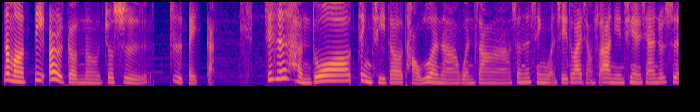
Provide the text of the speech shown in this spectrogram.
那么第二个呢，就是自卑感。其实很多近期的讨论啊、文章啊，甚至新闻，其实都在讲说啊，年轻人现在就是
